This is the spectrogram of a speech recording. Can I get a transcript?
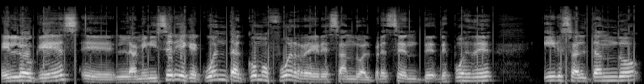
En lo que es eh, la miniserie que cuenta cómo fue regresando al presente después de ir saltando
